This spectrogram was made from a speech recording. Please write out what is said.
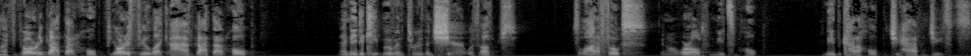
If you've already got that hope, if you already feel like, ah, I've got that hope, I need to keep moving through, then share it with others. There's a lot of folks in our world who need some hope, who need the kind of hope that you have in Jesus.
